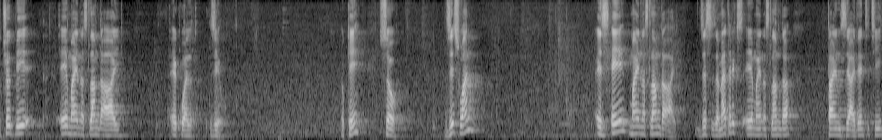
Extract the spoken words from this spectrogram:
it should be a minus lambda i equal zero. Okay, so this one is A minus lambda I. This is a matrix A minus lambda times the identity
